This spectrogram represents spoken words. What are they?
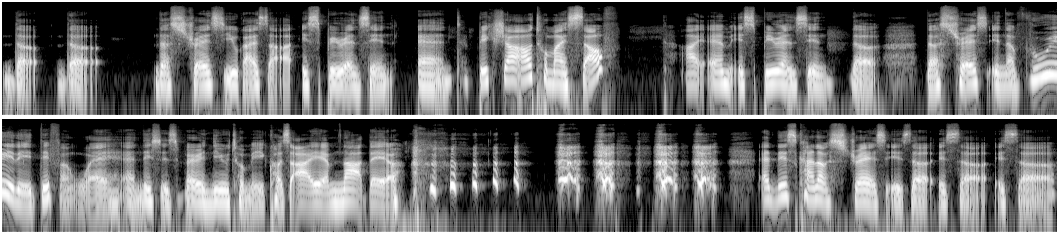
the the the stress you guys are experiencing and big shout out to myself. I am experiencing the the stress in a really different way and this is very new to me because I am not there. and this kind of stress is a is a is a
